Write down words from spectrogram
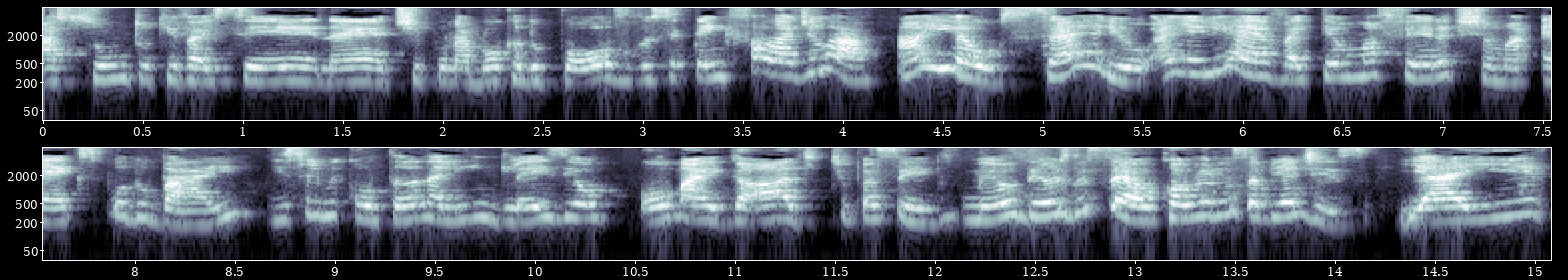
assunto que vai ser, né, tipo, na boca do povo, você tem que falar de lá. Aí eu, sério? Aí ele é, vai ter uma feira que chama Expo Dubai. Isso ele me contando ali em inglês e eu, oh my god, tipo assim, meu Deus do céu, como eu não sabia disso. E aí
